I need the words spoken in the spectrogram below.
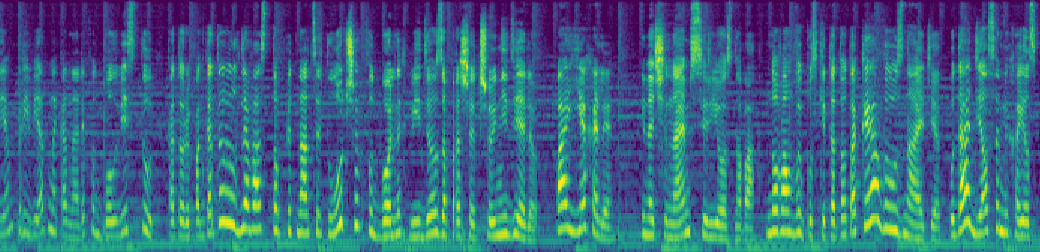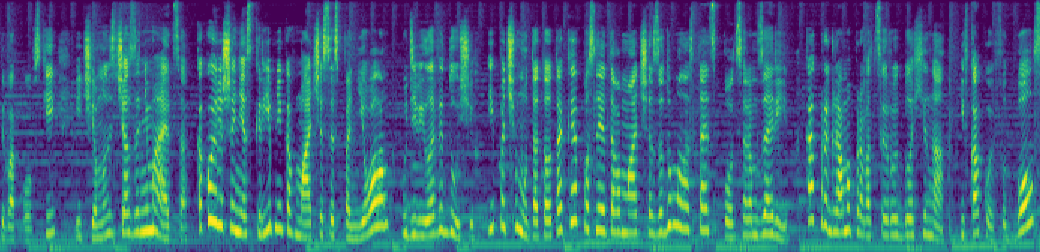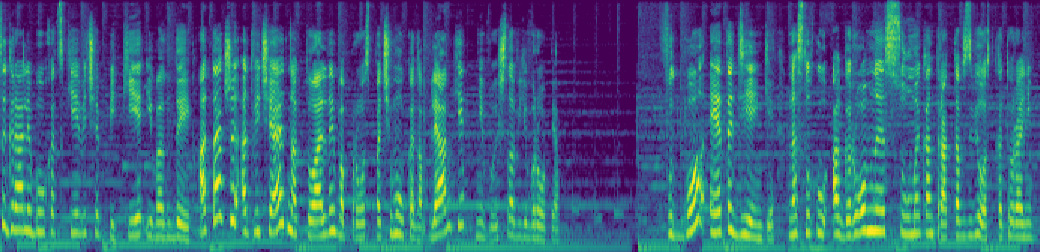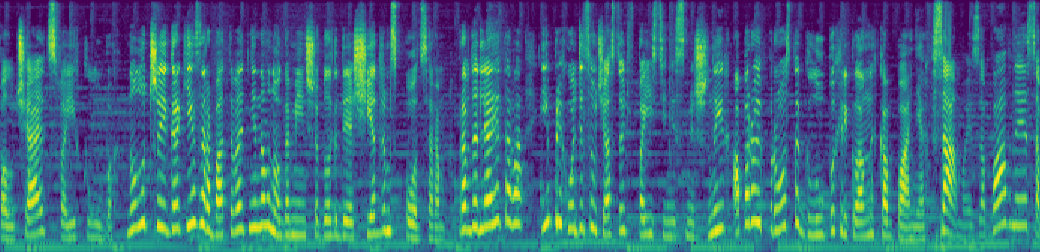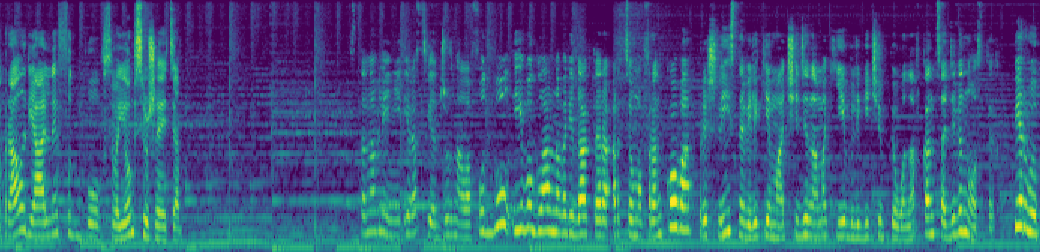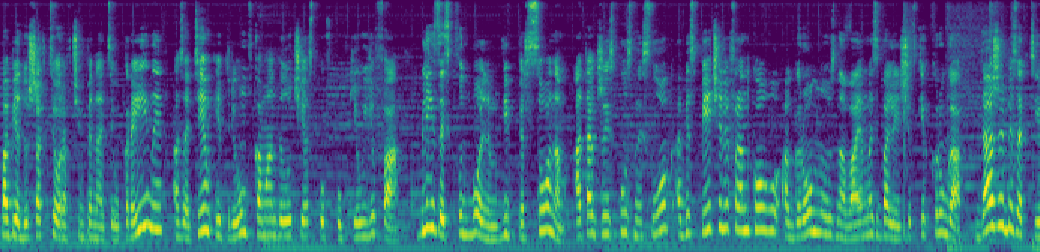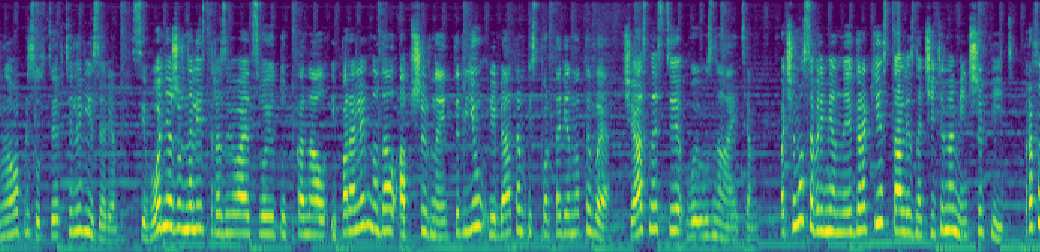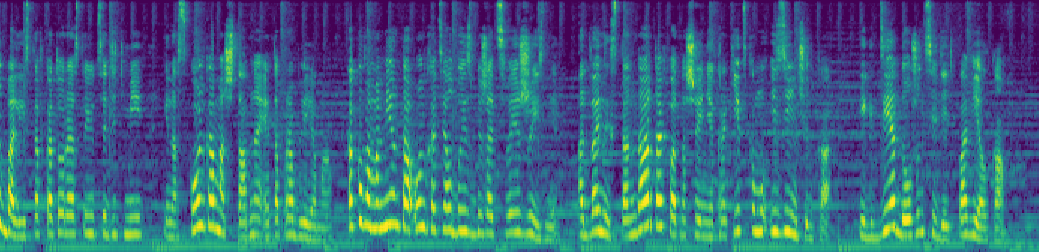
Всем привет на канале Футбол Весь Тут, который подготовил для вас топ-15 лучших футбольных видео за прошедшую неделю. Поехали! И начинаем с серьезного. В новом выпуске Тато Таке вы узнаете, куда делся Михаил Спиваковский и чем он сейчас занимается, какое решение скрипника в матче с Испаньолом удивило ведущих и почему Тато Таке после этого матча задумала стать спонсором Зари, как программа провоцирует Блохина и в какой футбол сыграли бы у Хацкевича Пике и Ван Дейк, а также отвечают на актуальный вопрос, почему Коноплянки не вышла в Европе. Футбол – это деньги. На слуху огромные суммы контрактов звезд, которые они получают в своих клубах. Но лучшие игроки зарабатывают не намного меньше благодаря щедрым спонсорам. Правда, для этого им приходится участвовать в поистине смешных, а порой просто глупых рекламных кампаниях. Самые забавные собрал реальный футбол в своем сюжете. Становление и расцвет журнала «Футбол» и его главного редактора Артема Франкова пришлись на великие матчи «Динамо Киев» в Лиге чемпионов конца 90-х. Первую победу «Шахтера» в чемпионате Украины, а затем и триумф команды Луческу в Кубке УЕФА. Близость к футбольным вип-персонам, а также искусный слог обеспечили Франкову огромную узнаваемость в болельщицких кругах, даже без активного присутствия в телевизоре. Сегодня журналист развивает свой YouTube-канал и параллельно дал обширное интервью ребятам из Спорт-Арена ТВ. В частности, вы узнаете, Почему современные игроки стали значительно меньше пить? Про футболистов, которые остаются детьми, и насколько масштабна эта проблема. Какого момента он хотел бы избежать своей жизни? О двойных стандартах в отношении к Ракитскому и Зинченко. И где должен сидеть Павелка?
